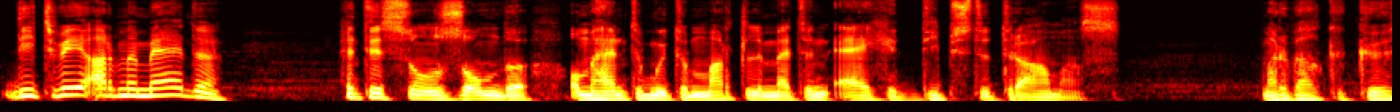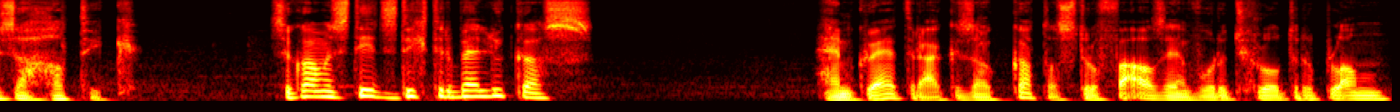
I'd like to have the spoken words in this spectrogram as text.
Die twee arme meiden. Het is zo'n zonde om hen te moeten martelen met hun eigen diepste trauma's. Maar welke keuze had ik? Ze kwamen steeds dichter bij Lucas. Hem kwijtraken zou catastrofaal zijn voor het grotere plan.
